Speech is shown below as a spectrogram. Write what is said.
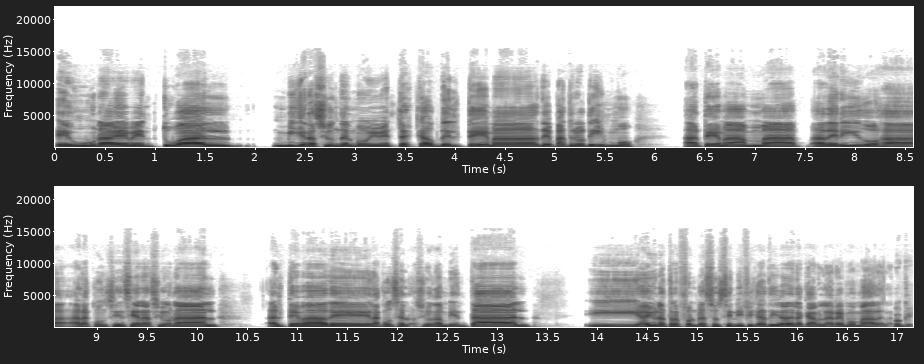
en una eventual migración del movimiento scout del tema de patriotismo a temas más adheridos a, la conciencia nacional, al tema de la conservación ambiental, y hay una transformación significativa de la que hablaremos más adelante. Okay.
